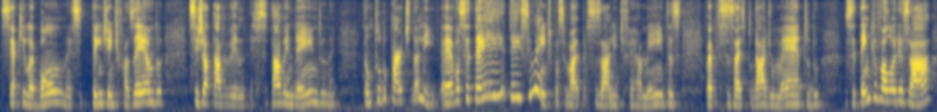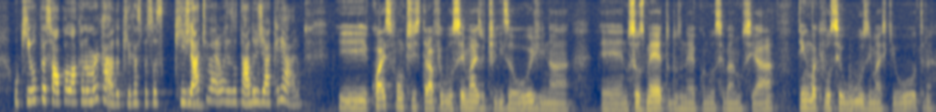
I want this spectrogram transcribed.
Se aquilo é bom, né? Se tem gente fazendo, se já está se tá vendendo, né? Então, tudo parte dali. É você ter, ter isso em mente, que você vai precisar ali de ferramentas, vai precisar estudar de um método. Você tem que valorizar o que o pessoal coloca no mercado, o que as pessoas que já tiveram resultados já criaram. E quais fontes de tráfego você mais utiliza hoje na, é, nos seus métodos, né? Quando você vai anunciar? Tem uma que você use mais que outra?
